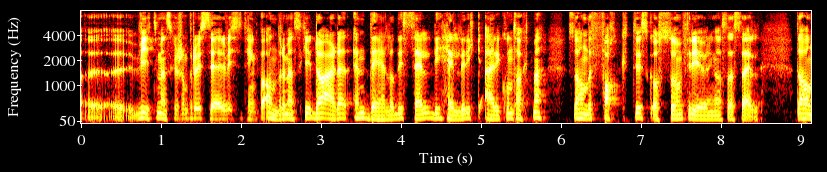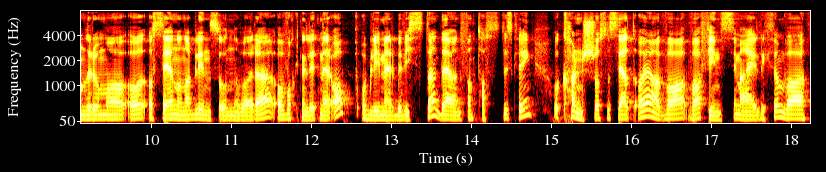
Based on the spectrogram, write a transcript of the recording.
øh, hvite mennesker som projiserer visse ting på andre mennesker, da er det en del av de selv de heller ikke er i kontakt med. Så det handler faktisk også om frigjøring av seg selv. Det handler om å, å, å se noen av blindsonene våre og våkne litt mer opp og bli mer bevisste. Det er jo en fantastisk ting. Og kanskje også se at å ja, hva, hva fins i meg, liksom? Hva,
